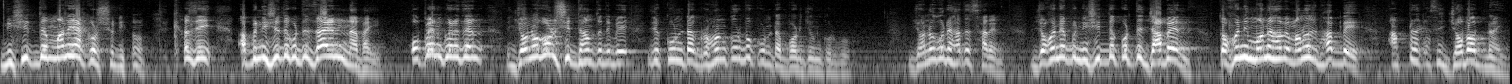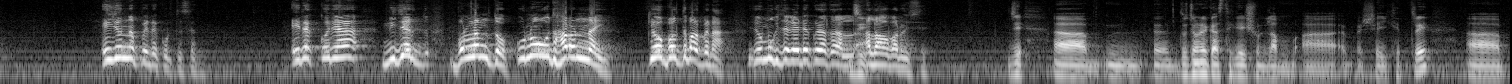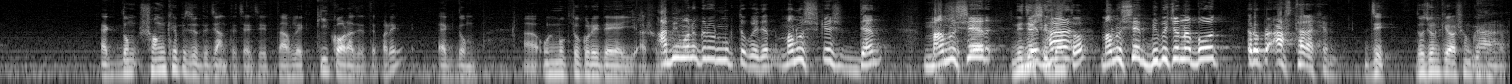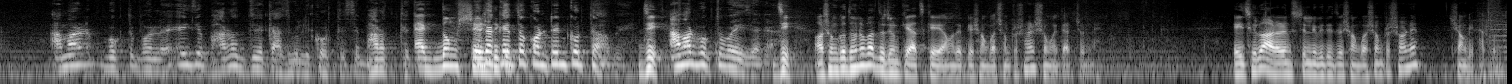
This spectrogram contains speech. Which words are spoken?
নিষিদ্ধ মানে আকর্ষণীয়। কাজেই আপনি নিষিদ্ধ করতে যায়েন না ভাই। ওপেন করে দেন, জনগণ সিদ্ধান্ত নেবে যে কোনটা গ্রহণ করব, কোনটা বর্জন করব। জনগণের হাতে ছাড়েন। যখন আপনি নিষিদ্ধ করতে যাবেন তখনই মনে হবে মানুষ ভাববে আপনার কাছে জবাব নাই। এই জন্য আপনি এটা করতেছেন। এটা করিয়া নিজের বললাম তো কোনো উদাহরণ নাই। কেউ বলতে পারবে না যে অমুক জায়গায় এটা করে। আল্লাহবান হয়েছে জি দুজনের কাছ থেকেই শুনলাম আহ, সেই ক্ষেত্রে আহ, একদম সংক্ষেপে যদি জানতে চাই যে তাহলে কি করা যেতে পারে একদম উন্মুক্ত করে দেয় আসলে। আমি মনে করি উন্মুক্ত করে দেন। মানুষকে দেন মানুষের নিজের মেধা, মানুষের বিবেচনা বোধ এর উপর আস্থা রাখেন। জি দুজনকে অসংখ্য ধন্যবাদ। আমার বক্তব্য হলো এই যে ভারত যে কাজগুলি করতেছে ভারত থেকে একদম এটাকে তো কন্টেন্ট করতে হবে। জি। আমার বক্তব্য এই জায়গায়। জি অসংখ্য ধন্যবাদ দুজনকে আজকে আমাদেরকে সংবাদ সম্প্রসারণের সময় দেওয়ার জন্য। এই ছিল আর এম স্টিল নিবেদিত সংবাদ সম্প্রসারণে। সঙ্গে থাকুন।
